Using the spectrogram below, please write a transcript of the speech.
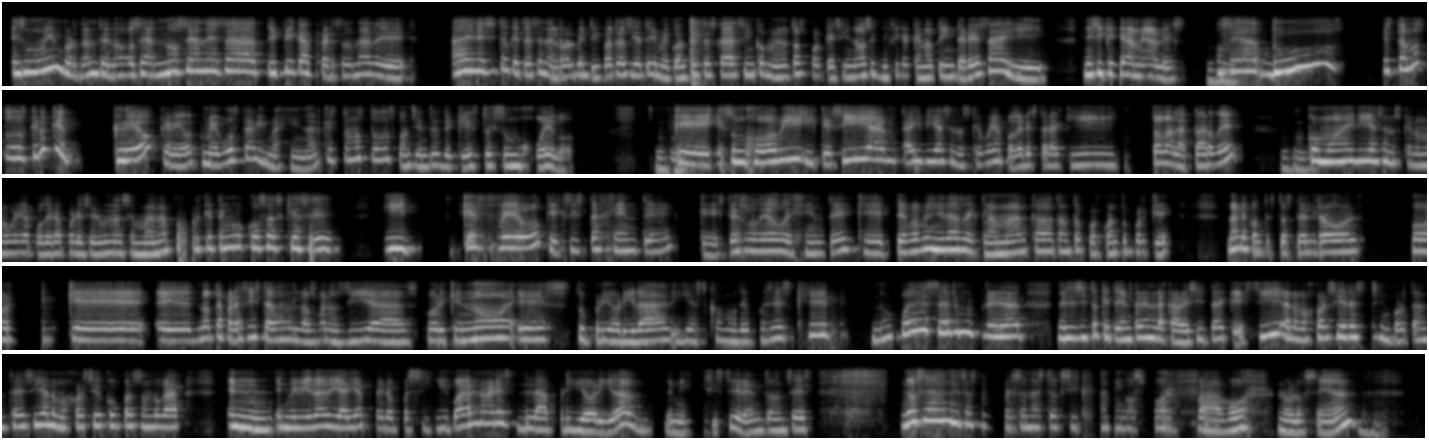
es muy importante, ¿no? O sea, no sean esa típica persona de, ay, necesito que estés en el rol 24/7 y me contestes cada cinco minutos porque si no significa que no te interesa y ni siquiera me hables. O sea, dude, estamos todos, creo que, creo, creo, me gusta imaginar que estamos todos conscientes de que esto es un juego, que es un hobby y que sí hay días en los que voy a poder estar aquí toda la tarde, como hay días en los que no me voy a poder aparecer una semana porque tengo cosas que hacer. Y qué feo que exista gente, que estés rodeado de gente que te va a venir a reclamar cada tanto por cuanto porque no le contestaste el rol, porque eh, no te apareciste a darle los buenos días, porque no es tu prioridad y es como de, pues es que no puede ser mi prioridad. Necesito que te entre en la cabecita que sí, a lo mejor sí eres importante, sí, a lo mejor sí ocupas un lugar en, mi vida diaria, pero pues igual no eres la prioridad de mi existir. Entonces, no sean esas personas tóxicas, amigos, por favor, no lo sean.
